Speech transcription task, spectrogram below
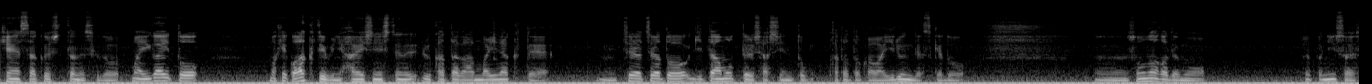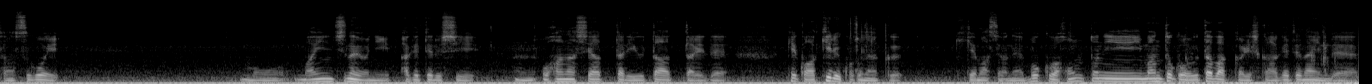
検索してたんですけど、まあ、意外と、まあ、結構アクティブに配信してる方があんまりいなくて、うん、ちらちらとギター持ってる写真と方とかはいるんですけどうんその中でもやっぱ2歳さんすごいもう毎日のように上げてるし、うん、お話あったり歌あったりで結構飽きることなく聴けますよね僕は本当に今んとこ歌ばっかりしか上げてないんで、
